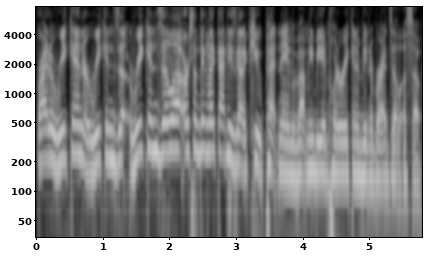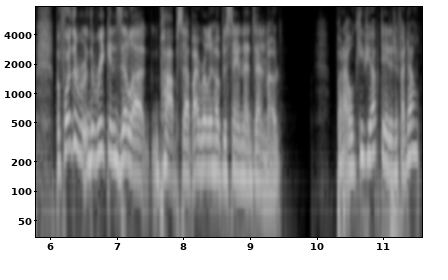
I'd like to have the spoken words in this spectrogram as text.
Bride Rican or Ricanzilla, Ricanzilla or something like that. He's got a cute pet name about me being Puerto Rican and being a bridezilla. So before the the Ricanzilla pops up, I really hope to stay in that Zen mode. But I will keep you updated if I don't.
